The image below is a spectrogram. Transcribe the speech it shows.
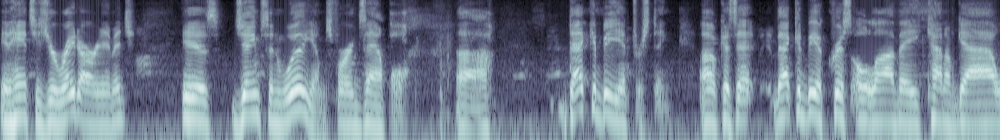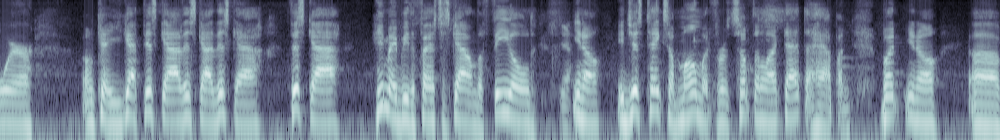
enhances your radar image. Is Jameson Williams, for example. Uh, that could be interesting because that that could be a Chris Olave kind of guy where, okay, you got this guy, this guy, this guy, this guy. He may be the fastest guy on the field. Yeah. You know, it just takes a moment for something like that to happen. But you know, uh,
